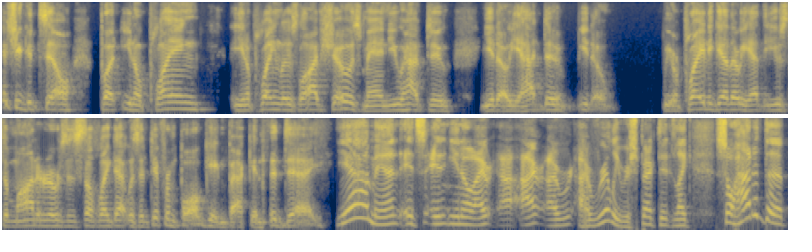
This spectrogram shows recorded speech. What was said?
as you could tell. But you know, playing you know playing those live shows, man, you had to you know you had to you know we were playing together. We had to use the monitors and stuff like that. It was a different ball game back in the day. Yeah, man. It's and you know I I I, I really respect it. Like, so how did the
